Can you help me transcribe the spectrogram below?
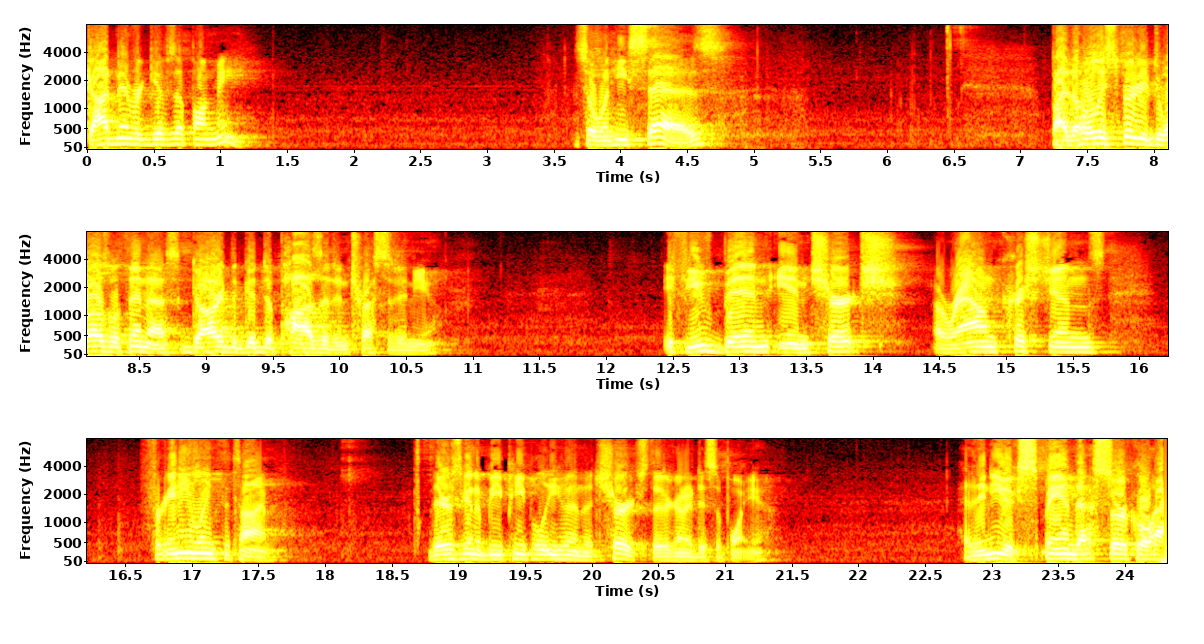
God never gives up on me. So when He says, by the Holy Spirit who dwells within us, guard the good deposit entrusted in you. If you've been in church around Christians for any length of time, there's going to be people even in the church that are going to disappoint you. And then you expand that circle out.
